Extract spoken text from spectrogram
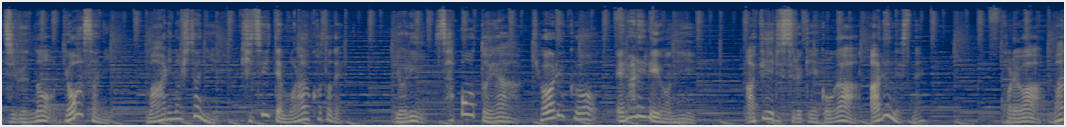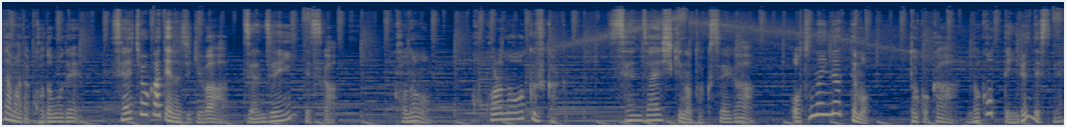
自分の弱さに周りの人に気づいてもらうことでよりサポートや協力を得られるようにアピールする傾向があるんですね。これはまだまだ子供で成長過程の時期は全然いいんですがこの心の奥深く潜在意識の特性が大人になってもどこか残っているんですね。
